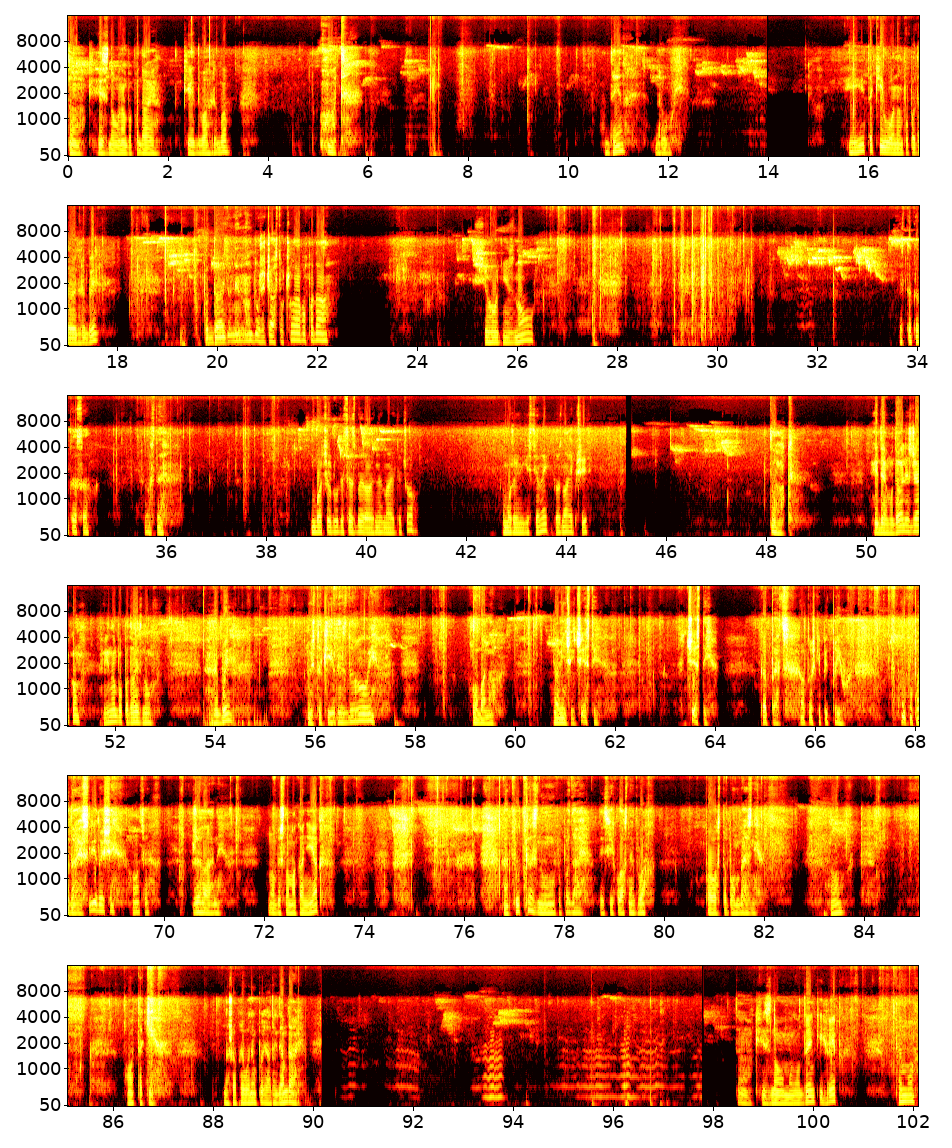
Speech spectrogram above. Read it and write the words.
Так, і знову нам попадає такі два гриба. От. Один, другий. І такі о нам попадають гриби. Попадають вони нам дуже часто вчора попадали. Сьогодні знову. Ось така краса. Просто бачив, люди це збирають, не знаю для чого. А може він їстяний, хто знає, пишіть. Так. Йдемо далі з Джеком. І нам попадає знову гриби. Ось такий один здоровий. Обана. А він ще й чистий. Чистий. Капець. Але трошки підпрів. Тут попадає слідуючий. Оце вже гарний. Ну без ламака ніяк. А тут знову попадає. Таких класних два. Просто бомбезні. О. От такі. Ну що, приводимо порядок, йдемо далі. Так, і знову молоденький гриб. Тому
